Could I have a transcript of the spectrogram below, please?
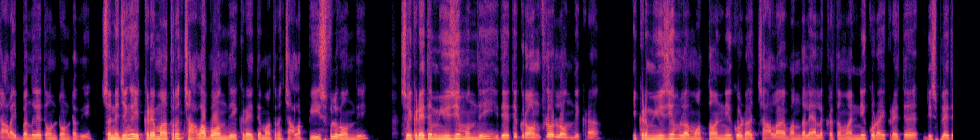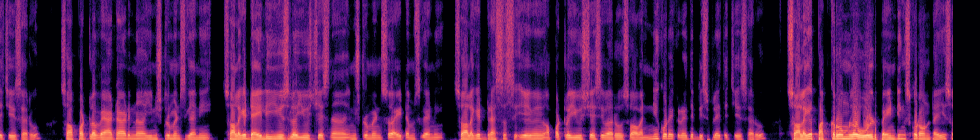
చాలా ఇబ్బందిగా అయితే ఉంటూ ఉంటది. సో నిజంగా ఇక్కడే మాత్రం చాలా బాగుంది. ఇక్కడైతే మాత్రం చాలా పీస్ఫుల్గా ఉంది. సో ఇక్కడైతే మ్యూజియం ఉంది. ఇదైతే గ్రౌండ్ ఫ్లోర్లో ఉంది ఇక్కడ. ఇక్కడ మ్యూజియంలో మొత్తం అన్నీ కూడా చాలా వందల ఏళ్ళ క్రితం అన్నీ కూడా ఇక్కడైతే డిస్ప్లే అయితే చేశారు. సో అప్పట్లో వేటాడిన ఇన్స్ట్రుమెంట్స్ కానీ సో అలాగే డైలీ యూజ్లో యూజ్ చేసిన ఇన్స్ట్రుమెంట్స్ ఐటమ్స్ కానీ సో అలాగే డ్రెస్సెస్ ఏమేమి అప్పట్లో యూజ్ చేసేవారు సో అవన్నీ కూడా ఇక్కడైతే డిస్ప్లే అయితే చేశారు. సో అలాగే పక్క రూమ్లో ఓల్డ్ పెయింటింగ్స్ కూడా ఉంటాయి. సో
